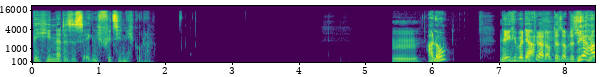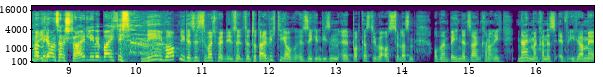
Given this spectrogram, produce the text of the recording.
behindert, das ist irgendwie, fühlt sich nicht gut an. Hm. Hallo? Nee, ich überlege Ja. gerade, ob das, ob das Hier haben wir wieder hab- unseren Streit, liebe Beichtis. Nee, überhaupt nicht. Das ist zum Beispiel ist, total wichtig, auch sich in diesem äh, Podcast drüber auszulassen, ob man behindert sagen kann oder nicht. Nein, man kann das, äh, ich, haben wir,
